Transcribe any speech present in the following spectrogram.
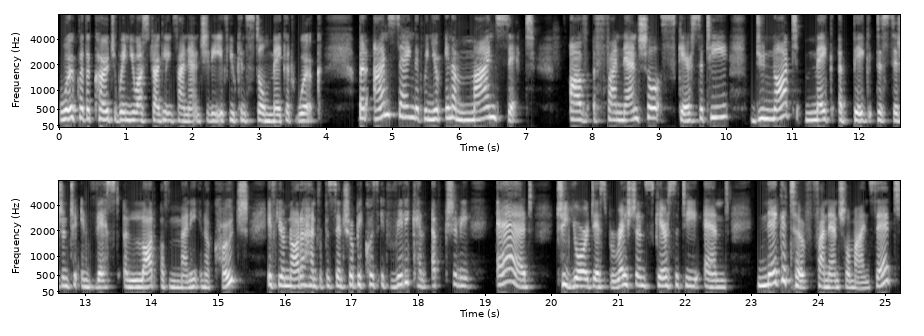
work with a coach when you are struggling financially if you can still make it work. But I'm saying that when you're in a mindset of financial scarcity, do not make a big decision to invest a lot of money in a coach if you're not 100% sure, because it really can actually add to your desperation, scarcity, and negative financial mindset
